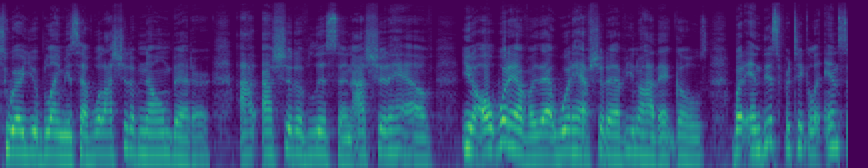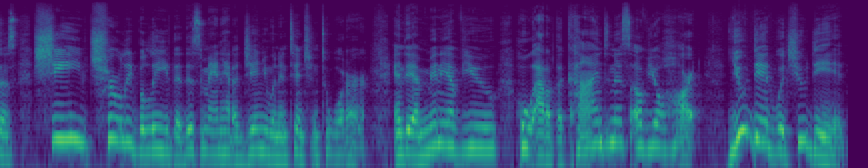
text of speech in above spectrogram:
to where you blame yourself well i should have known better. I, I should have listened. I should have you know or whatever that would have should have you know how that goes. But in this particular instance she truly believed that this man had a genuine intention toward her. And there are many of you who out of the kindness of your heart you did what you did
